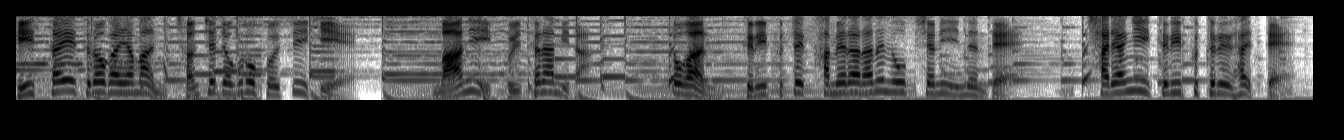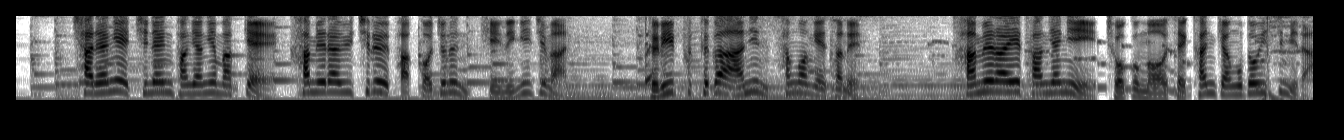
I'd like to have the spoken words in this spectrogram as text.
비스타에 들어가야만 전체적으로 볼 수 있기에 많이 불편합니다. 또한 드리프트 카메라라는 옵션이 있는데 차량이 드리프트를 할 때 차량의 진행 방향에 맞게 카메라 위치를 바꿔주는 기능이지만 드리프트가 아닌 상황에서는 카메라의 방향이 조금 어색한 경우도 있습니다.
